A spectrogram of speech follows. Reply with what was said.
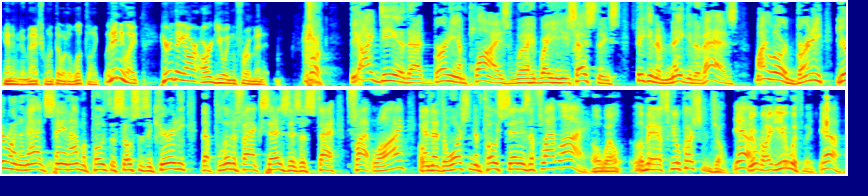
I can't even imagine what that would have looked like. But anyway, here they are arguing for a minute. Look, the idea that Bernie implies way, way he says things, speaking of negative ads, my lord, Bernie, you're running ads saying I'm opposed to Social Security, that PolitiFact says is a sta flat lie, and that the Washington Post said is a flat lie. Oh, well, let me ask you a question, Joe. Yeah. You're right here with me. Yeah.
